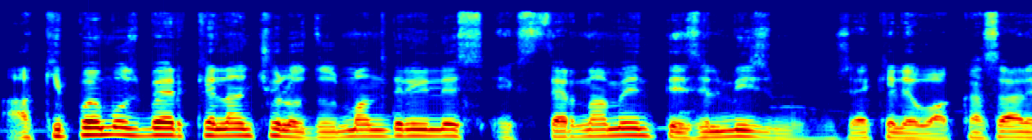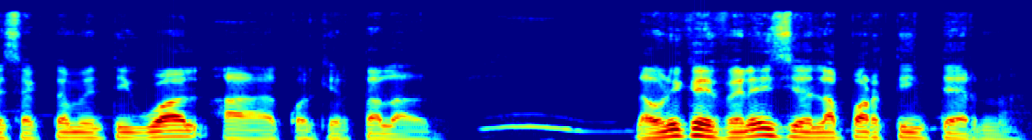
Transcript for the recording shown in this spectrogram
Aquí podemos ver que el ancho de los dos mandriles externamente es el mismo. O sea que le va a casar exactamente igual a cualquier taladro. La única diferencia es la parte interna.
